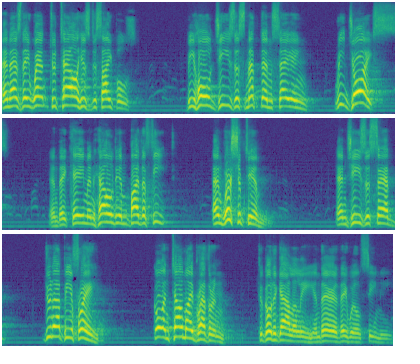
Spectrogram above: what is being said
And as they went to tell his disciples, behold, Jesus met them, saying, Rejoice! And they came and held him by the feet and worshiped him. And Jesus said, Do not be afraid. Go and tell my brethren to go to Galilee, and there they will see me.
